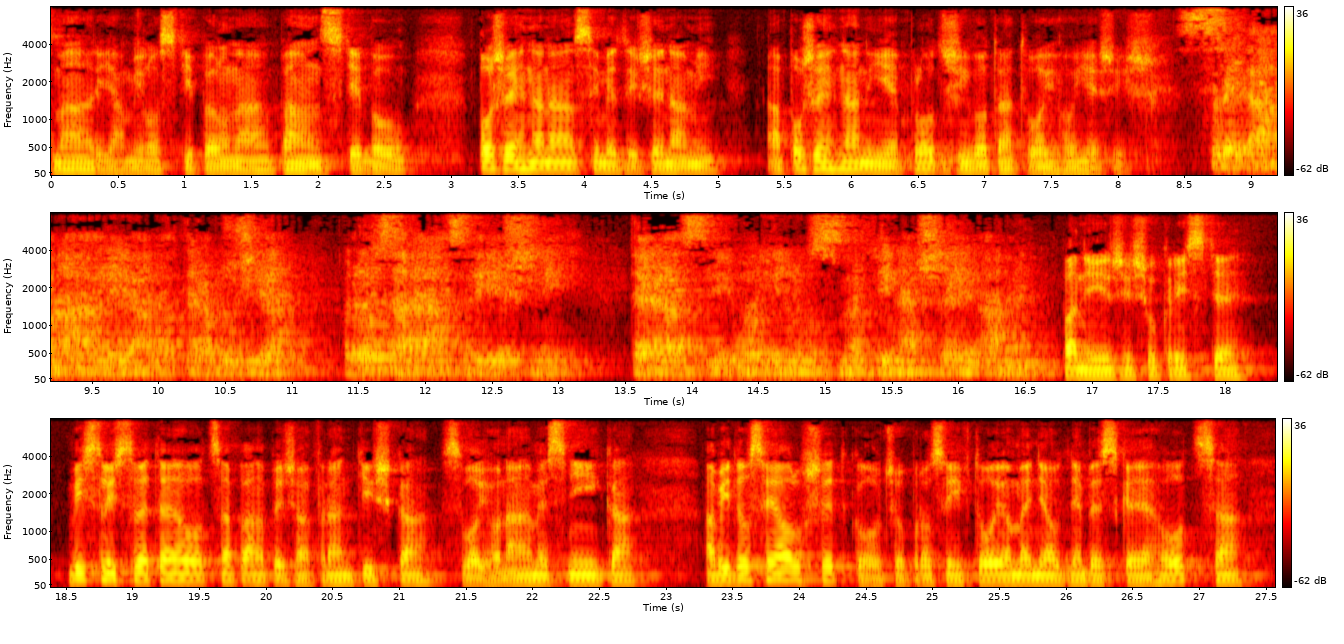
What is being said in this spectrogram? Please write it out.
Mária, milosti plná, Pán s Tebou, požehnaná si medzi ženami a požehnaný je plod života Tvojho Ježiš. Svetá Mária, Matka Božia, pros za nás hriešných, teraz i v hodinu smrti našej. Amen. Pane Ježišu Kriste, vyslí svätého otca pápeža Františka, svojho námestníka, aby dosiahol všetko, čo prosí v Tvojom mene od nebeského Otca,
